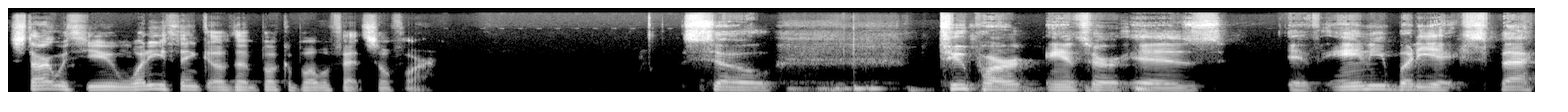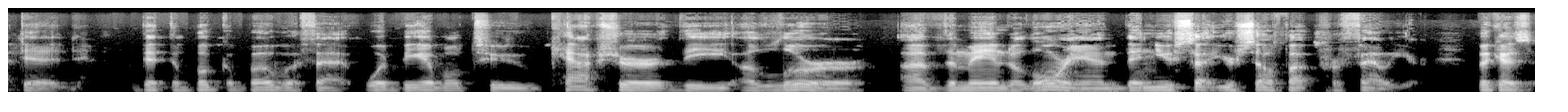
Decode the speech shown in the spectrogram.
Start with you. What do you think of the book of Boba Fett so far? So, two part answer is if anybody expected that the book of Boba Fett would be able to capture the allure of the Mandalorian, then you set yourself up for failure because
